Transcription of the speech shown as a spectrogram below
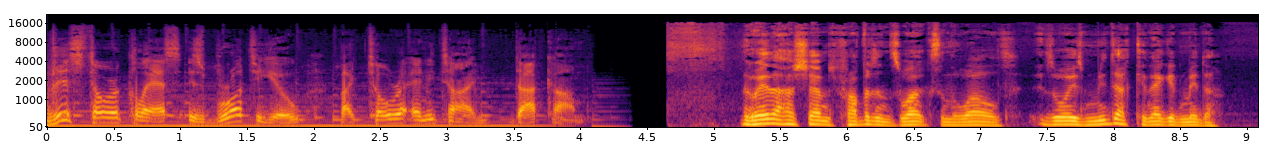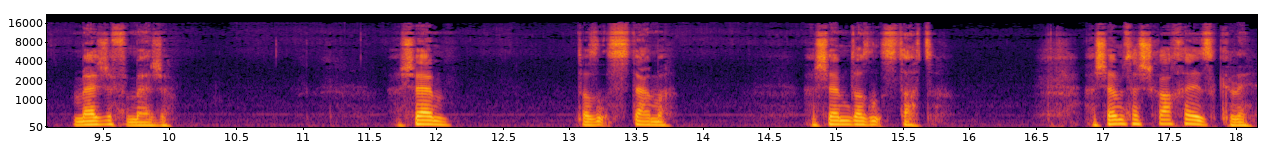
This Torah class is brought to you by TorahAnytime.com. The way that Hashem's providence works in the world is always midah keneged midah, measure for measure. Hashem doesn't stammer. Hashem doesn't stutter. Hashem's hashgacha is clear.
